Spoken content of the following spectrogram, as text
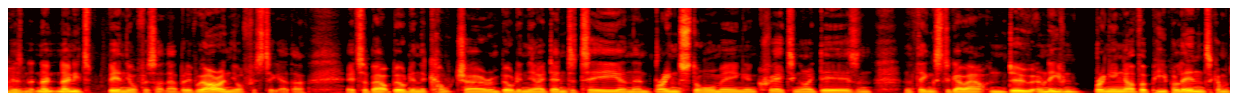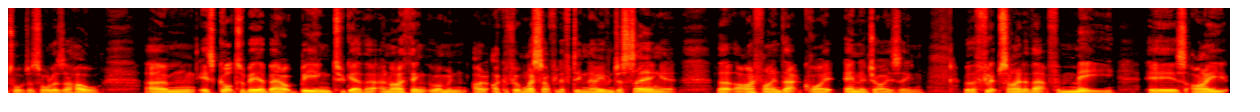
There's mm. no, no need to be in the office like that. But if we are in the office together, it's about building the culture and building the identity, and then brainstorming and creating ideas and, and things to go out and do, and even bringing other people in to come and talk to us all as a whole. Um, it's got to be about being together, and I think I mean I, I can feel myself lifting now, even just saying it. That I find that quite energizing. But the flip side of that for me is I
